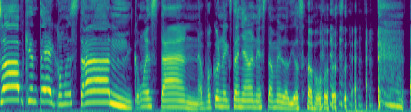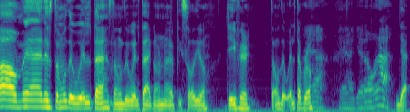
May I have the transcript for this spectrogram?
What's up, gente? ¿Cómo están? ¿Cómo están? ¿A poco no extrañaban esta melodiosa voz? oh, man, estamos de vuelta. Estamos de vuelta con un nuevo episodio. Jafer, estamos de vuelta, bro. Ya, ya, ya era hora. Ya,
